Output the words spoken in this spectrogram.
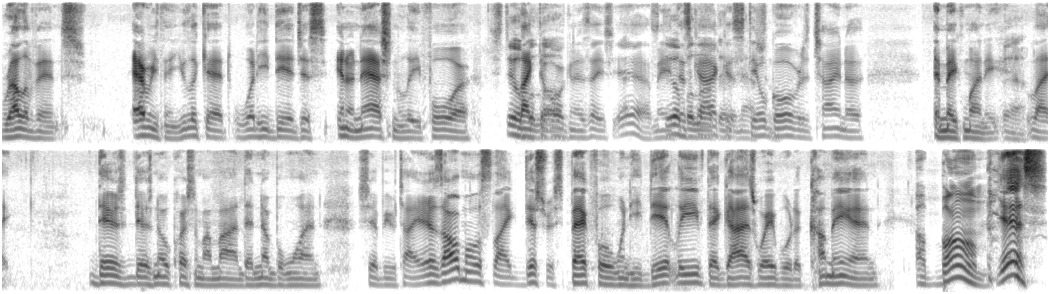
relevance, everything. You look at what he did just internationally for Still like the organization. Yeah, I mean, Still this guy could still go over to China and make money. Yeah. Like there's there's no question in my mind that number one should be retired. It was almost like disrespectful when he did leave that guys were able to come in. A bum. Yes.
